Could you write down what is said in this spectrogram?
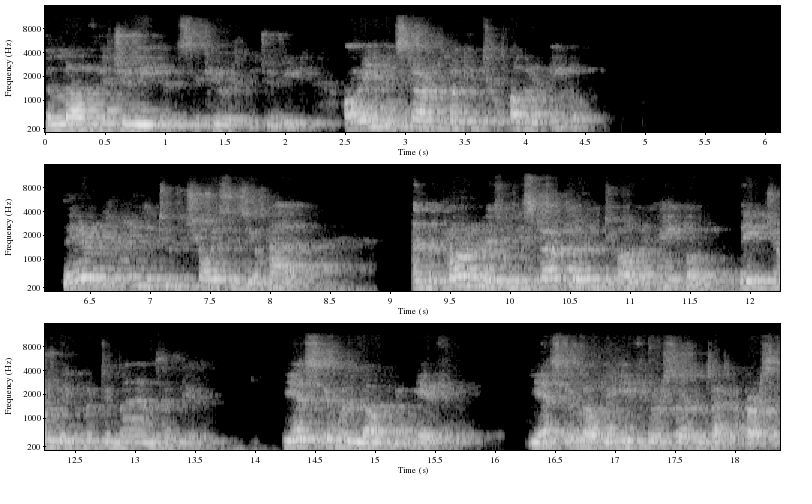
the love that you need and the security that you need. Or you can start looking to other people. They're kind of two choices you have. And the problem is when you start looking to other people, they generally put demands on you. Yes, they will love you if. Yes, they will love if you're a certain type of person.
